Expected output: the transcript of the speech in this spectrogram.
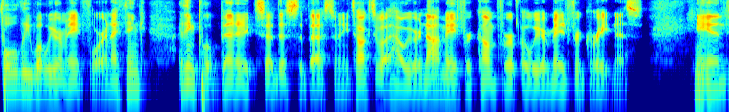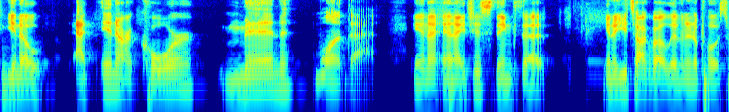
fully what we were made for. And I think I think Pope Benedict said this the best when he talks about how we were not made for comfort, but we were made for greatness. and you know, at in our core, men want that. And I, and I just think that you know, you talk about living in a post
